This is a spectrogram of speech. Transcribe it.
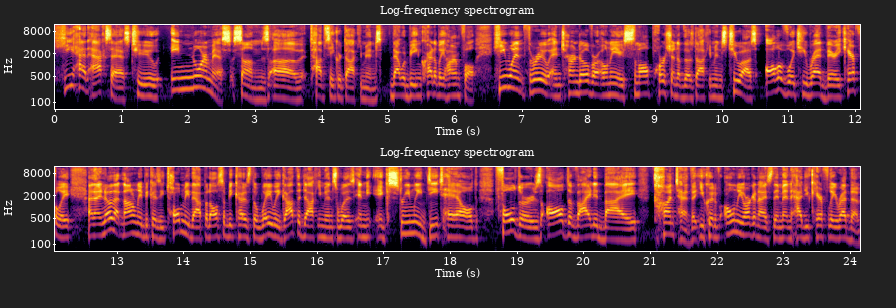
he had access to enormous sums of top secret documents that would be incredibly harmful. He went through and turned over only a small portion of those documents to us, all of which he read very carefully. And I know that not only because he told me that, but also because the way we got the documents was in extremely detailed folders, all divided by content that you could have only organized them and had you carefully read them.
